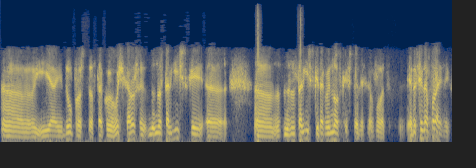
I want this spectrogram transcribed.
Э, я иду просто в такой очень хорошей ностальгической э, э, ностальгической такой ноткой, что ли. Вот. Это всегда праздник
